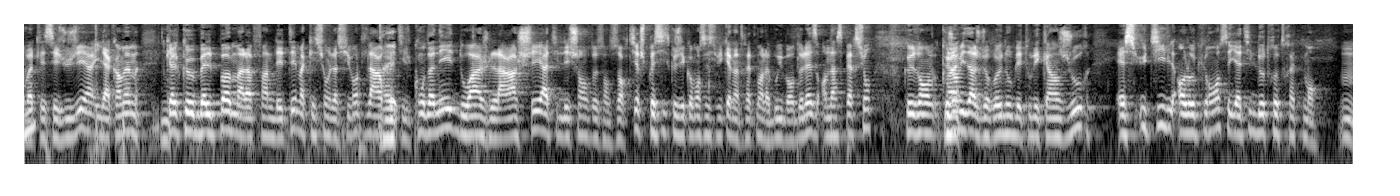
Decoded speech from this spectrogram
va mhm. te laisser juger. Hein. Il a quand même quelques belles pommes à la fin de l'été. Ma question est la suivante. L'arbre est-il condamné? Dois-je l'arracher? A-t-il des chances de s'en sortir? Je précise que j'ai commencé ce week-end un traitement à la bouille bordelaise en aspersion que, j'envisage de renouveler tous les 15 jours. Est-ce utile en l'occurrence et y a-t-il d'autres traitements? Hmm.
